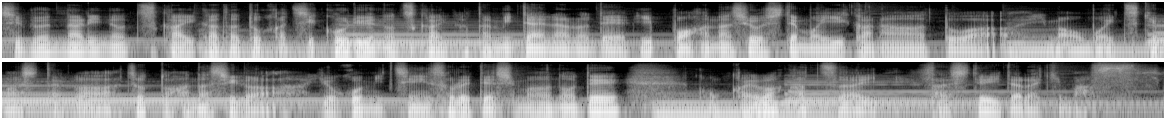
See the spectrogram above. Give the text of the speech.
自分なりの使い方とか自己流の使い方みたいなので、一本話をしてもいいかなとは今思いつきましたが、ちょっと話が横道にそれてしまうので、今回は割愛させていただきます。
